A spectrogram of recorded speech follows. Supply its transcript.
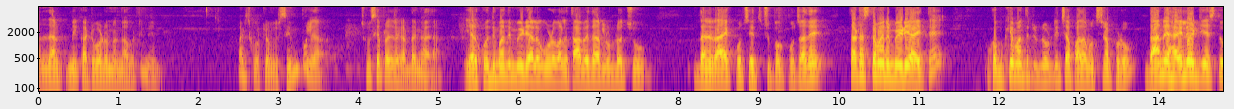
అది దానికి మీకు కట్టుబడి ఉన్నాం కాబట్టి మేము. పట్టించుకోవట్లేదు సింపుల్గా చూసే ప్రజలకు అర్థం కాదా? ఇలా కొద్దిమంది మీడియాలో కూడా వాళ్ళకి తాబేదారులు ఉండొచ్చు దాన్ని రాయకపోవచ్చు ఎత్తి చూపకపోవచ్చు అదే తటస్థమైన మీడియా అయితే ఒక ముఖ్యమంత్రి నోటి నుంచి ఆ పదం వచ్చినప్పుడు దాన్ని హైలైట్ చేస్తూ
